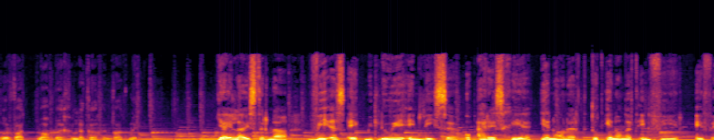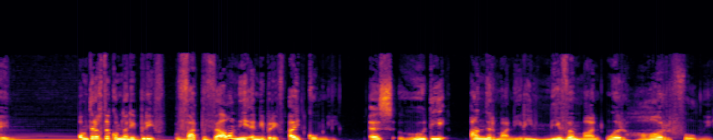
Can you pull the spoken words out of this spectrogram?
oor wat maak my gelukkig en wat nie. Jy luister na Wie is ek met Louie en Lise op RSG 100 tot 104 FM. Om terug te kom na die brief, wat wel nie in die brief uitkom nie, is hoe die ander man, hierdie nuwe man oor haar voel nie.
